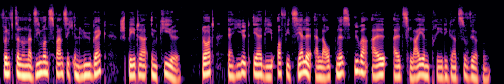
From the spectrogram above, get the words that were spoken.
1527 in Lübeck, später in Kiel. Dort erhielt er die offizielle Erlaubnis, überall als Laienprediger zu wirken.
